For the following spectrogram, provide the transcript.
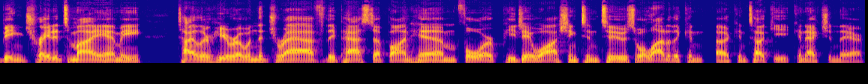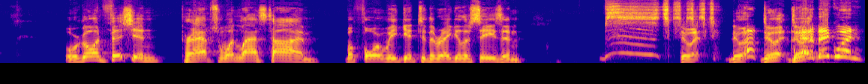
being traded to Miami. Tyler Herro in the draft. They passed up on him for PJ Washington, too. So a lot of the uh, Kentucky connection there. But we're going fishing perhaps one last time before we get to the regular season. Do it. Do it. Do it. Do I got a big one.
